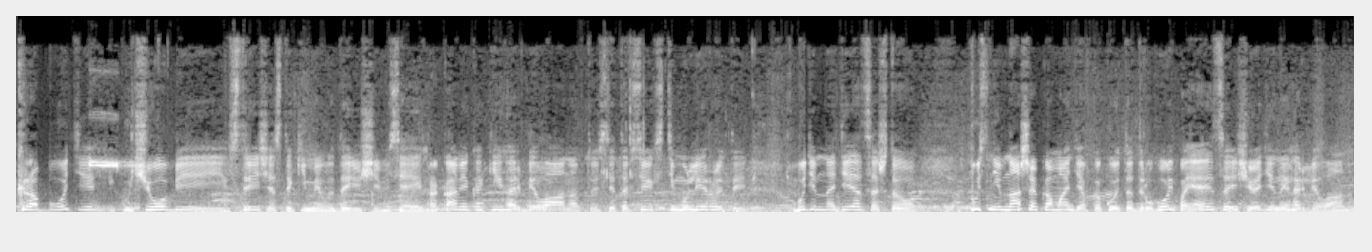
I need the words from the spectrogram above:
к работе и к учебе, и встреча с такими выдающимися игроками, как Игорь Биланов. То есть это все их стимулирует, и будем надеяться, что пусть не в нашей команде, а в какой-то другой появится еще один Игорь Биланов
